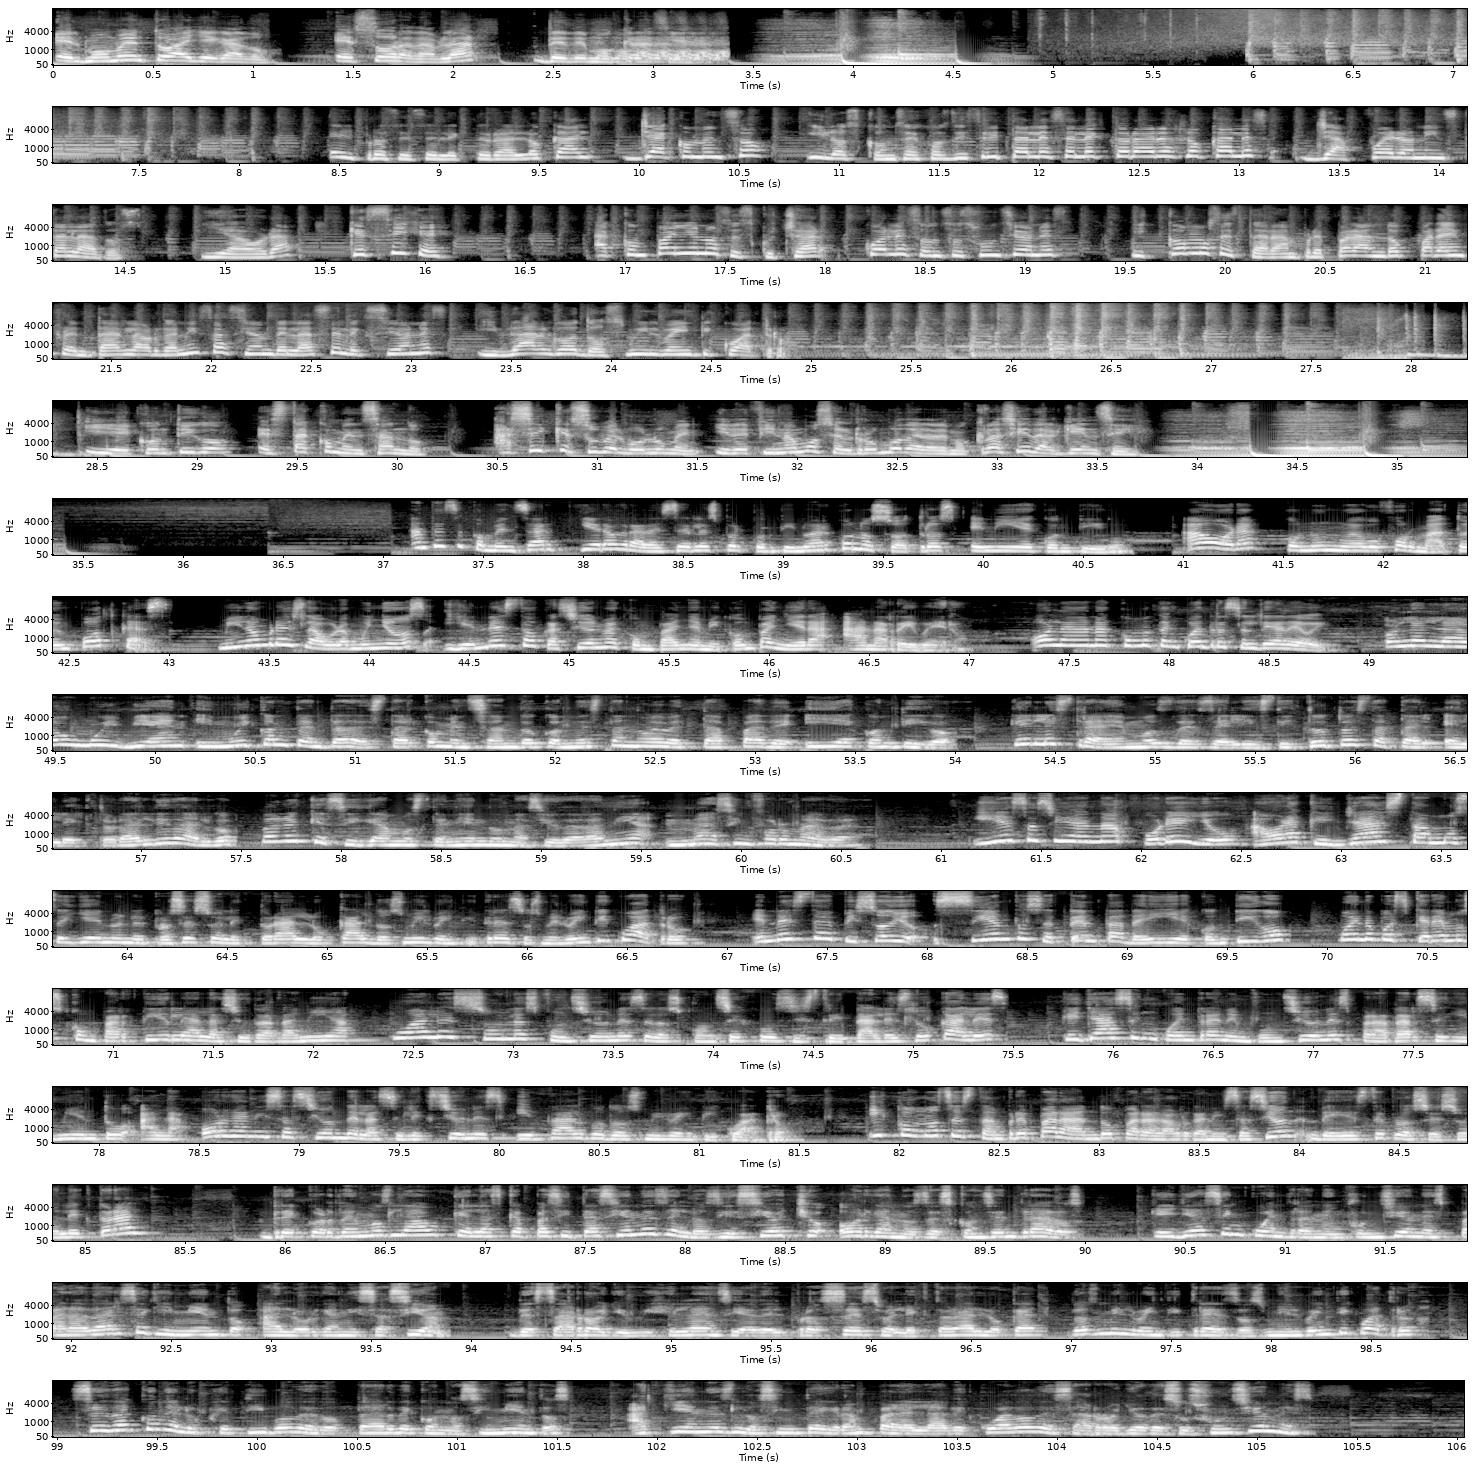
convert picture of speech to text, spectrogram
El momento ha llegado. Es hora de hablar de democracia. El proceso electoral local ya comenzó y los consejos distritales electorales locales ya fueron instalados. ¿Y ahora qué sigue? Acompáñanos a escuchar cuáles son sus funciones y cómo se estarán preparando para enfrentar la organización de las elecciones Hidalgo 2024. Y contigo está comenzando. Así que sube el volumen y definamos el rumbo de la democracia hidalguense. Antes de comenzar, quiero agradecerles por continuar con nosotros en IE Contigo, ahora con un nuevo formato en podcast. Mi nombre es Laura Muñoz y en esta ocasión me acompaña mi compañera Ana Rivero. Hola Ana, ¿cómo te encuentras el día de hoy? Hola Lau, muy bien y muy contenta de estar comenzando con esta nueva etapa de IE Contigo, que les traemos desde el Instituto Estatal Electoral de Hidalgo para que sigamos teniendo una ciudadanía más informada. Y es así, Ana, por ello, ahora que ya estamos de lleno en el proceso electoral local 2023-2024, en este episodio 170 de IE Contigo, bueno, pues queremos compartirle a la ciudadanía cuáles son las funciones de los consejos distritales locales que ya se encuentran en funciones para dar seguimiento a la organización de las elecciones Hidalgo 2024 y cómo se están preparando para la organización de este proceso electoral. Recordemos, Lau, que las capacitaciones de los 18 órganos desconcentrados que ya se encuentran en funciones para dar seguimiento a la organización, desarrollo y vigilancia del proceso electoral local 2023-2024, se da con el objetivo de dotar de conocimientos a quienes los integran para el adecuado desarrollo de sus funciones.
